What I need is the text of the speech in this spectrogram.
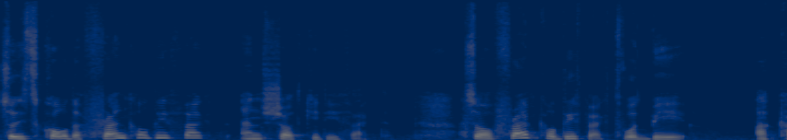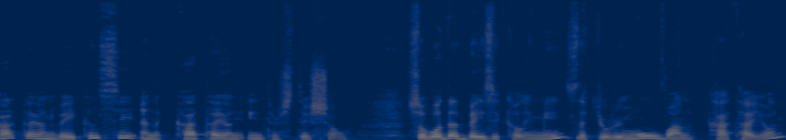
So it's called a Frenkel defect and Schottky defect. So a Frenkel defect would be a cation vacancy and a cation interstitial. So what that basically means that you remove one cation,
